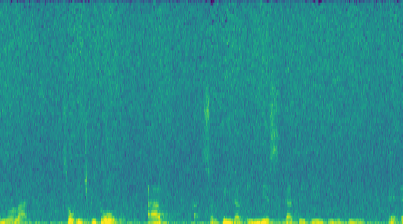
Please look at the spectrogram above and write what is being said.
in your life. So each people have uh, something that they miss, that they, they, they, they a-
